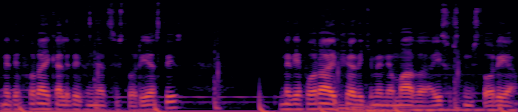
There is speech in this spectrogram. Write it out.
με διαφορά η καλύτερη χρονιά της ιστορίας της, με διαφορά η πιο αδικημένη ομάδα ίσως στην ιστορία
